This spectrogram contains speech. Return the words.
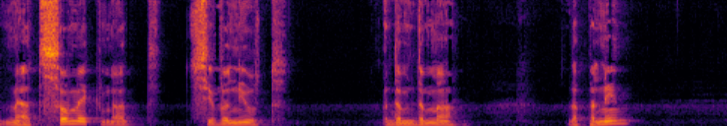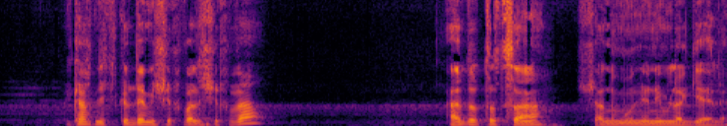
מעט סומק, מעט צבעוניות, הדמדמה לפנים, וכך נתקדם משכבה לשכבה עד התוצאה שאנו מעוניינים להגיע אליה.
